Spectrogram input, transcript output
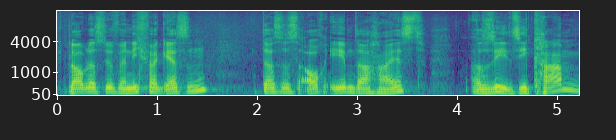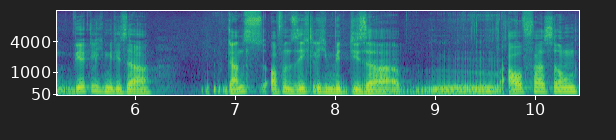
Ich glaube, das dürfen wir nicht vergessen, dass es auch eben da heißt, also sie, sie kam wirklich mit dieser, ganz offensichtlich mit dieser mm, Auffassung,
